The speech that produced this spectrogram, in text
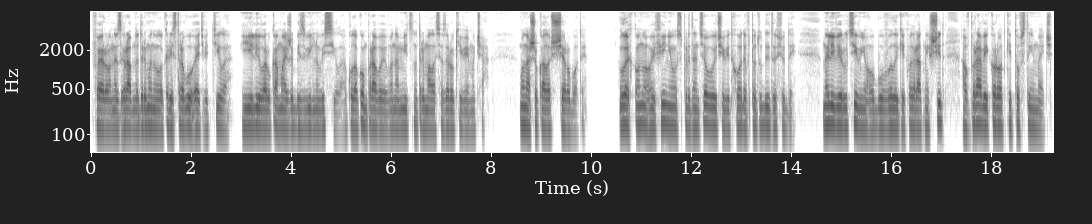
Феро незграбно дременула крізь траву геть від тіла, її ліва рука майже безвільно висіла, а кулаком правою вона міцно трималася за руків'я меча. Вона шукала ще роботи. Легконогий Фініус, пританцьовуючи, відходив то туди, то сюди. На лівій руці в нього був великий квадратний щит, а в правій короткий товстий меч.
